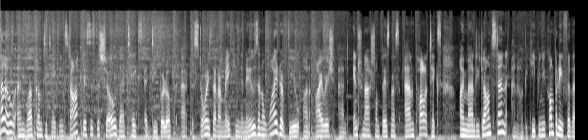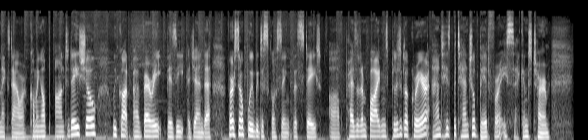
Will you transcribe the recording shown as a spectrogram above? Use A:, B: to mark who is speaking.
A: Hello and welcome to Taking Stock. This is the show that takes a deeper look at the stories that are making the news and a wider view on Irish and international business and politics. I'm Mandy Johnston and I'll be keeping you company for the next hour. Coming up on today's show, we've got a very busy agenda. First up, we'll be discussing the state of President Biden's political career and his potential bid for a second term.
